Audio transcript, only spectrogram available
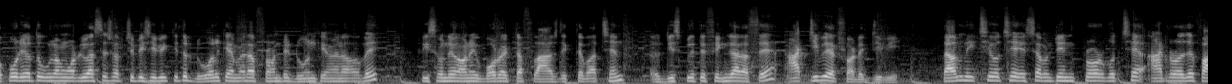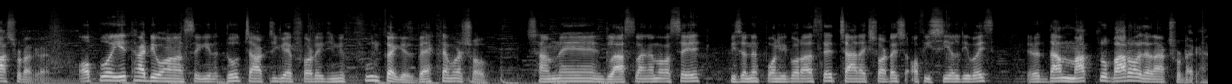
অপর যতগুলো মডেল আছে সবচেয়ে বেশি বিক্রিত ডুয়াল ক্যামেরা ফ্রন্টে ডুয়াল ক্যামেরা হবে। পিছনে অনেক বড় একটা ফ্ল্যাশ দেখতে পাচ্ছেন। ডিসপ্লেতে ফিঙ্গার আছে, আট জিবি একশো আঠাশ জিবি দাম নিচ্ছে হচ্ছে এ সেভেন্টিন প্রোর হচ্ছে আঠারো হাজার পাঁচশো টাকা। অপো এ থার্টি ওয়ান আছে কিন্তু চার জিবি একশো আঠাশ GB full package back camera সব সামনে গ্লাস লাগানো আছে, পিছনে পলি করা আছে, চার একশো আঠাশ অফিসিয়াল ডিভাইস এটার দাম মাত্র বারো হাজার আটশো টাকা।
